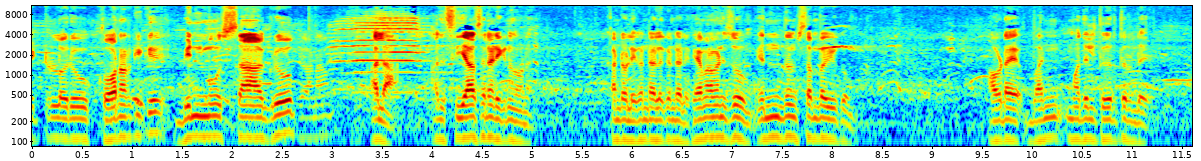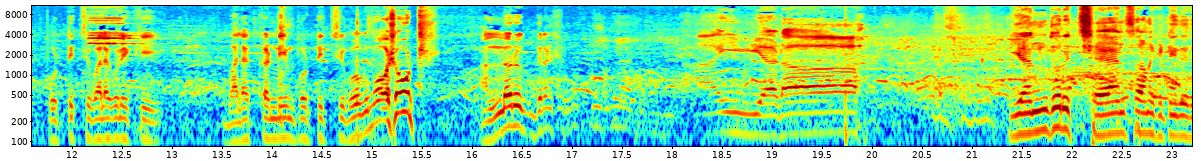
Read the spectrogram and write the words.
ആയിട്ടുള്ളൊരു corner kick Bin Moosa group കാണാം അല്ല അത് സിയാസൻ അടിക്കുന്നതാണ് കണ്ടോളി കണ്ടോളി കണ്ടോളി. ക്യാമറമാൻ സൂം എന്തും സംഭവിക്കും. അവിടെ വൻ മതിൽ തീർത്തിട്ടുണ്ട്. പൊട്ടിച്ച് വല കുലുക്കി വലക്കണ്ണിയും പൊട്ടിച്ച് പോകുമോ? ഷൂട്ട് നല്ലൊരു അയ്യടാ. എന്തൊരു ചാൻസ് ആണ് കിട്ടിയത്.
